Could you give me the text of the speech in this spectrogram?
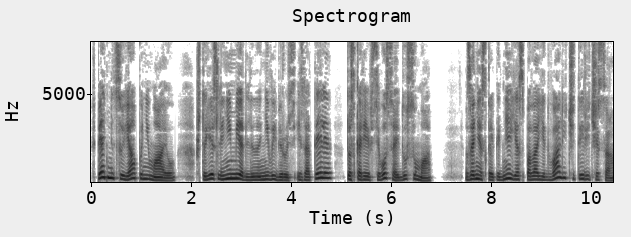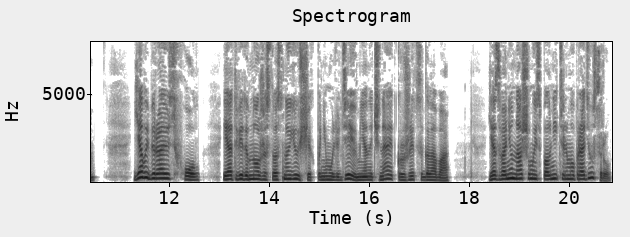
В пятницу я понимаю, что если немедленно не выберусь из отеля, то, скорее всего, сойду с ума. За несколько дней я спала едва ли четыре часа. Я выбираюсь в холл, и от вида множества снующих по нему людей у меня начинает кружиться голова. Я звоню нашему исполнительному продюсеру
